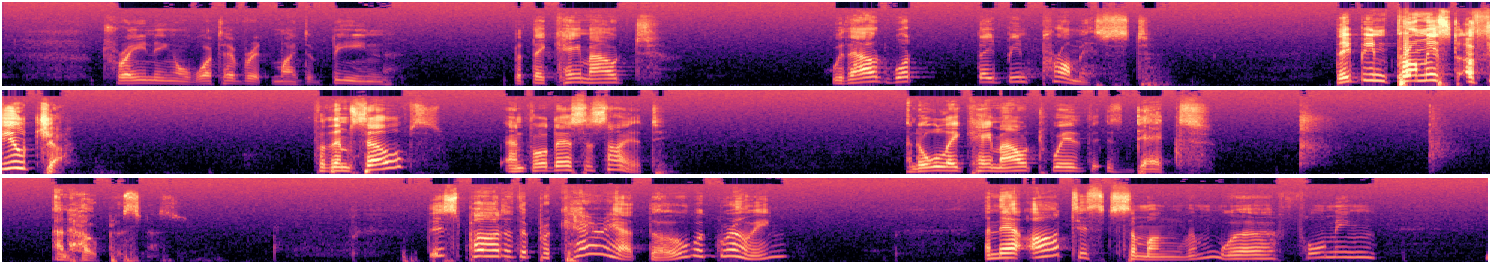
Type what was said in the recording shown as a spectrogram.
training or whatever it might have been, but they came out without what they'd been promised. They'd been promised a future for themselves and for their society. And all they came out with is debt and hopelessness. This part of the precariat, though, were growing, and their artists among them were forming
